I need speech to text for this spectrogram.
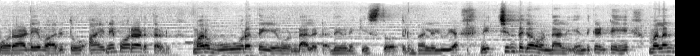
పోరాడే వారితో ఆయనే పోరాడతాడు. మన ఊరకయ్యే ఉండాలట? దేవునికి స్తోత్రం. హల్లెలూయ. నిశ్చింతగా ఉండాలి. ఎందుకంటే మనం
